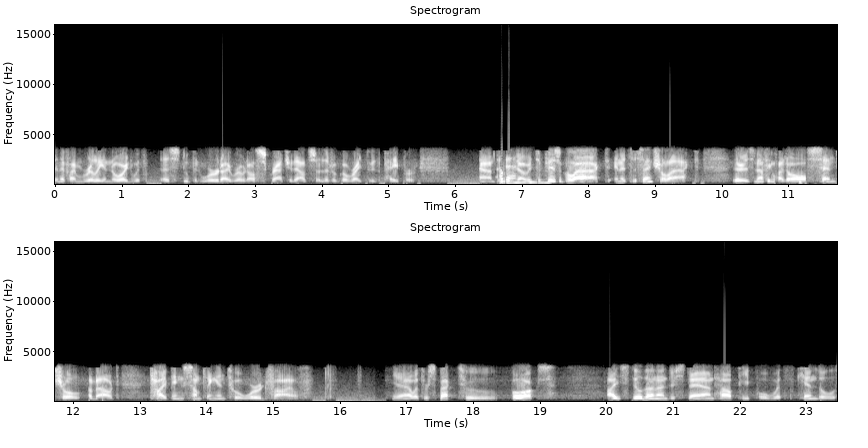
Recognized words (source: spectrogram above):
And if I'm really annoyed with a stupid word I wrote, I'll scratch it out so that it'll go right through the paper. And okay. you know, it's a physical act and it's a sensual act. There is nothing at all sensual about typing something into a Word file. Yeah, with respect to books, I still don't understand how people with Kindles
